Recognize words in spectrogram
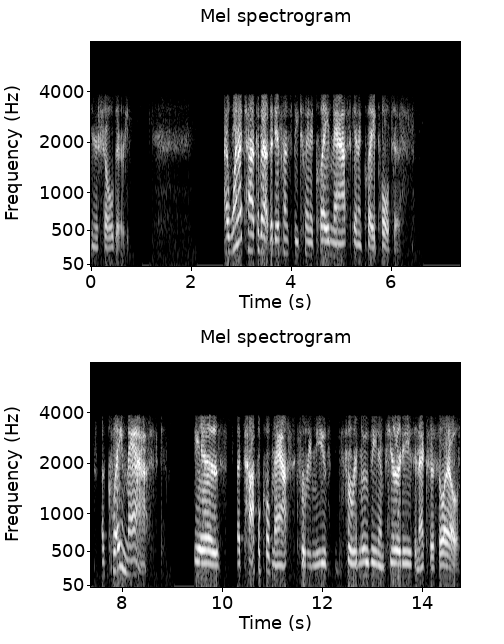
in your shoulders. I want to talk about the difference between a clay mask and a clay poultice. A clay mask is a topical mask for remove for removing impurities and excess oils,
